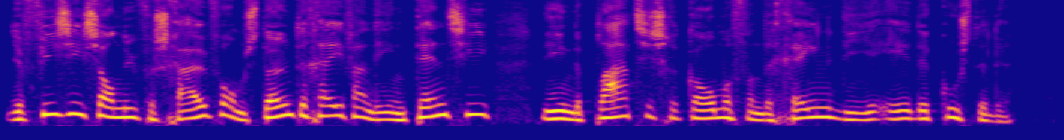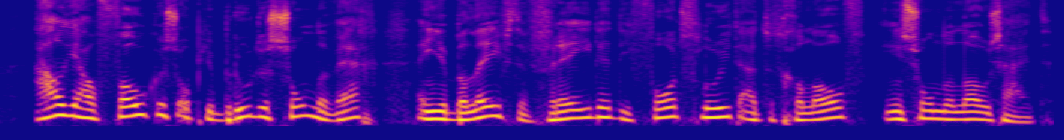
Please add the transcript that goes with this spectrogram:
Je visie zal nu verschuiven om steun te geven aan de intentie die in de plaats is gekomen van degene die je eerder koesterde. Haal jouw focus op je broeders zonde weg en je beleeft de vrede die voortvloeit uit het geloof in zondeloosheid.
